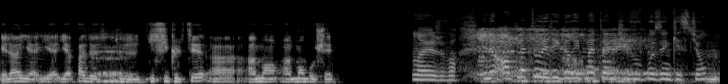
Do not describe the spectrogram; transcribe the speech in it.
Et là, il n'y a, pas de, difficulté à, à m'embaucher. Oui, je vois. en plateau, Eric de Ritmaten qui vous poser une question. Mm.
